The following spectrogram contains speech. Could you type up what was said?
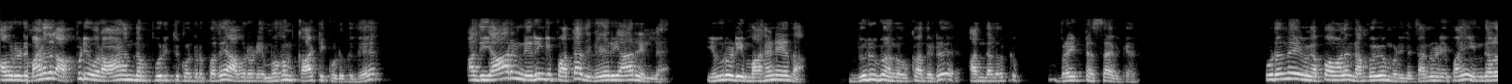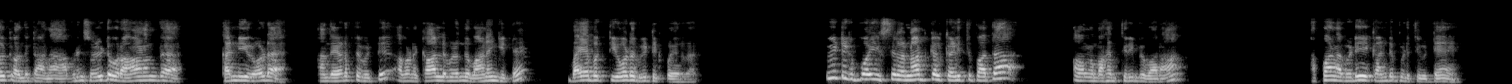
அவருடைய மனதில் அப்படி ஒரு ஆனந்தம் பூரித்து கொண்டிருப்பதை அவருடைய முகம் காட்டி கொடுக்குது. அது யாரும் நெருங்கி பார்த்தா அது வேறு யாரும் இல்லை. இவருடைய மகனே தான். பிருகு அங்க உட்காந்துட்டு அந்த அளவுக்கு பிரைட்னஸா இருக்காரு. உடனே இவங்க அப்பாவால நம்பவே முடியல. தன்னுடைய பையன் இந்த அளவுக்கு வந்துட்டானா அப்படின்னு சொல்லிட்டு ஒரு ஆனந்த கண்ணீரோட அந்த இடத்த விட்டு அவனை காலில் விழுந்து வணங்கிட்டு பயபக்தியோட வீட்டுக்கு போயிடுறாரு. வீட்டுக்கு போய் சில நாட்கள் கழித்து பார்த்தா அவங்க மகன் திரும்பி வரான். அப்பா நான் விடையை கண்டுபிடித்து விட்டேன்.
